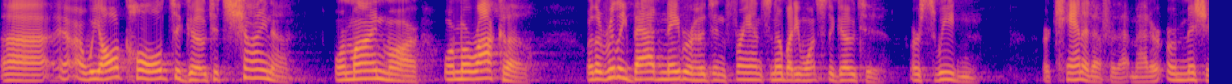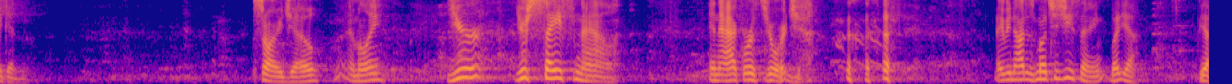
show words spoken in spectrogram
Uh, are we all called to go to China or Myanmar or Morocco or the really bad neighborhoods in France nobody wants to go to or Sweden? or Canada for that matter, or Michigan. Sorry, Joe, Emily. You're, you're safe now in Acworth, Georgia. Maybe not as much as you think, but yeah, yeah.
